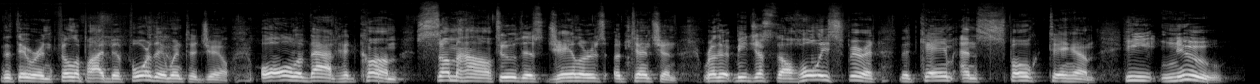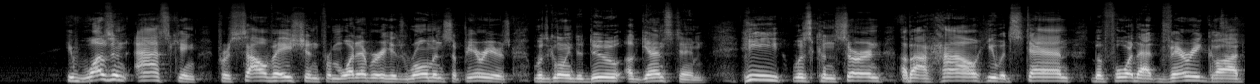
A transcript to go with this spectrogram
that they were in Philippi before they went to jail, all of that had come somehow to this jailer's attention, whether it be just the Holy Spirit that came and spoke to him. He knew he wasn't asking for salvation from whatever his Roman superiors was going to do against him. He was concerned about how he would stand before that very God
